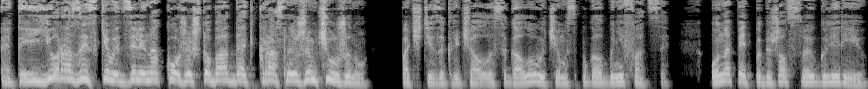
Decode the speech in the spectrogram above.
«Это ее разыскивать зеленокожий, чтобы отдать красную жемчужину!» Почти закричал лысоголовый, чем испугал Бонифаци. Он опять побежал в свою галерею,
